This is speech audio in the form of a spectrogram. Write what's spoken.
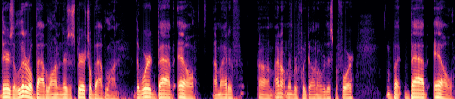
there's a literal Babylon and there's a spiritual Babylon. The word Bab El, I might have, um, I don't remember if we've gone over this before, but Bab El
